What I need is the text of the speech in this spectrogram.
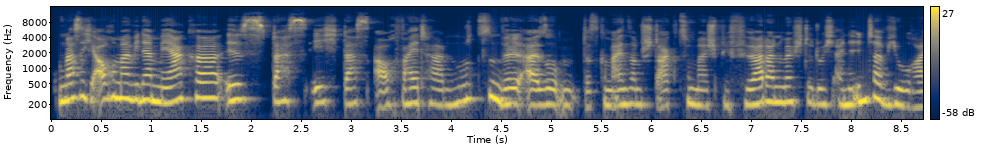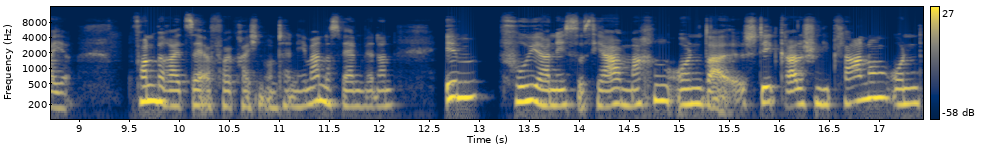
Und was ich auch immer wieder merke, ist, dass ich das auch weiter nutzen will, also das gemeinsam stark zum Beispiel fördern möchte durch eine Interviewreihe von bereits sehr erfolgreichen Unternehmern. Das werden wir dann im Frühjahr nächstes Jahr machen und da steht gerade schon die Planung und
